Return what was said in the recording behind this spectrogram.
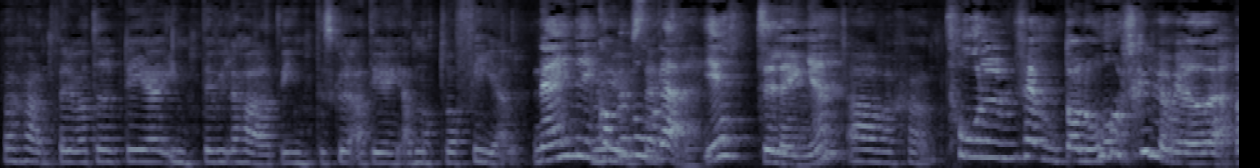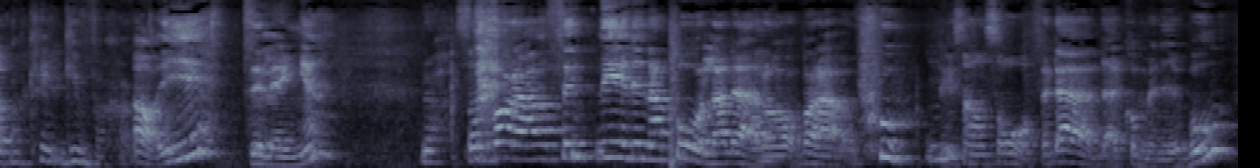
Vad skönt, för det var typ det jag inte ville höra, att, vi inte skulle, att, det, att något var fel. Nej, ni kommer bo huset. där jättelänge. Ja, vad skönt. 12-15 år skulle jag vilja säga. Okej, gud vad skönt. Ja, jättelänge. Bra. Så bara sätt ner dina pålar där och bara phew, liksom så. För där, där kommer ni att bo.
